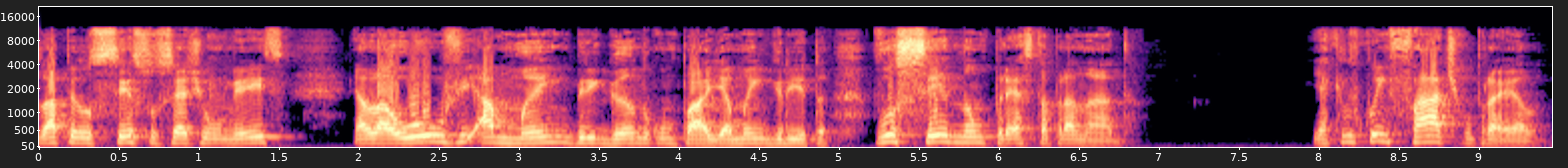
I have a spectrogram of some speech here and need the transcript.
lá pelo sexto, sétimo mês, ela ouve a mãe brigando com o pai e a mãe grita: Você não presta para nada. E aquilo ficou enfático para ela.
